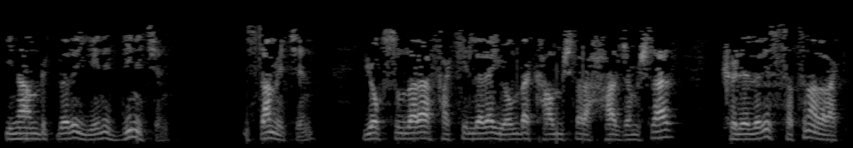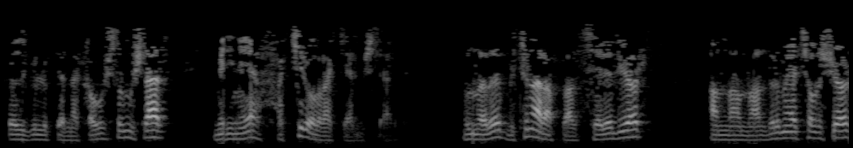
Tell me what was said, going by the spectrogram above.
inandıkları yeni din için, İslam için, yoksullara, fakirlere, yolda kalmışlara harcamışlar, köleleri satın alarak özgürlüklerine kavuşturmuşlar, Medine'ye fakir olarak gelmişlerdi. Bunları bütün Araplar seyrediyor, anlamlandırmaya çalışıyor,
